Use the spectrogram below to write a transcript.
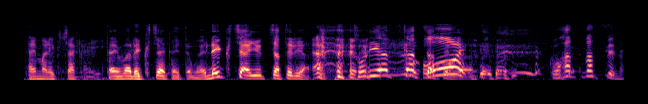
タイマーレクチャー会。タイマーレクチャー会ってお前レクチャー言っちゃってるやん。取り扱っちゃってるご法度だっつってんの。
